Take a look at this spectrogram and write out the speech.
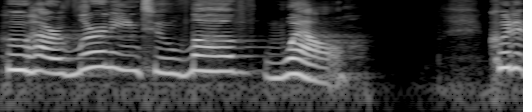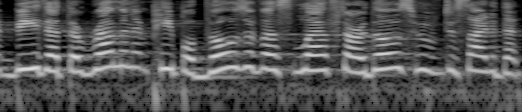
who are learning to love well? Could it be that the remnant people, those of us left, are those who've decided that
